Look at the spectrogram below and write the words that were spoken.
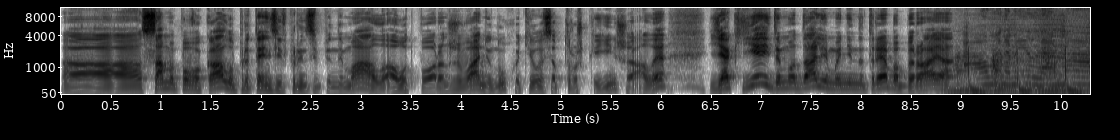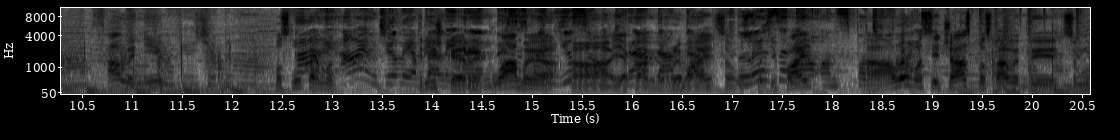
А, саме по вокалу претензій, в принципі, нема, а от по аранжуванню, ну, хотілося б трошки інше. Але як є, йдемо далі, мені не треба, бирає. Але ні. Послухаємо трішки реклами, а, яка вривається у Spotify. А, але у вас є час поставити цьому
